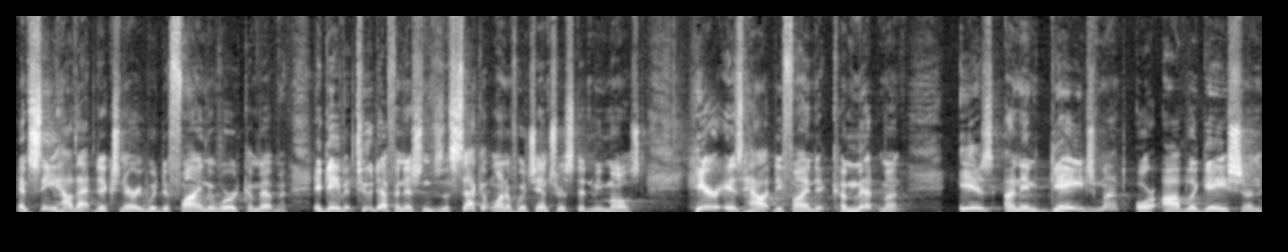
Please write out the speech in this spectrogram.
and see how that dictionary would define the word commitment. It gave it two definitions, the second one of which interested me most. Here is how it defined it commitment is an engagement or obligation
